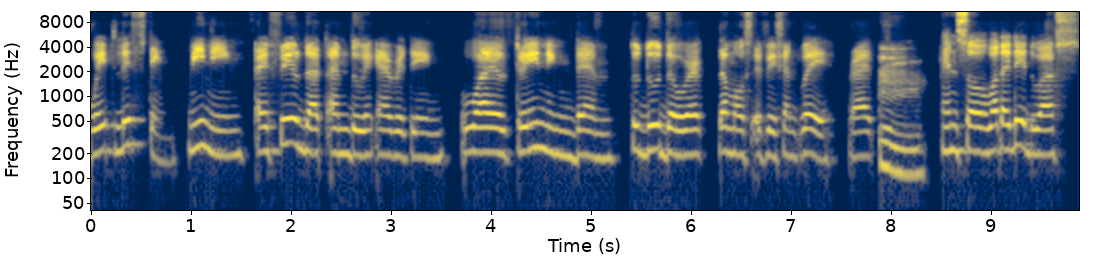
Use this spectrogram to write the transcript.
weightlifting, meaning I feel that I'm doing everything while training them to do the work the most efficient way, right? mm, And so what I did was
